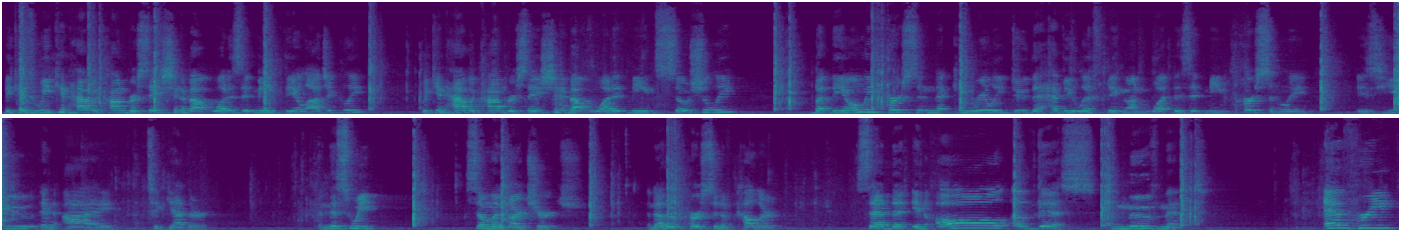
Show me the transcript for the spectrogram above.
Because we can have a conversation about what does it mean theologically. We can have a conversation about what it means socially but the only person that can really do the heavy lifting on what does it mean personally is you and I together. And this week, someone in our church, another person of color, said that in all of this movement, every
